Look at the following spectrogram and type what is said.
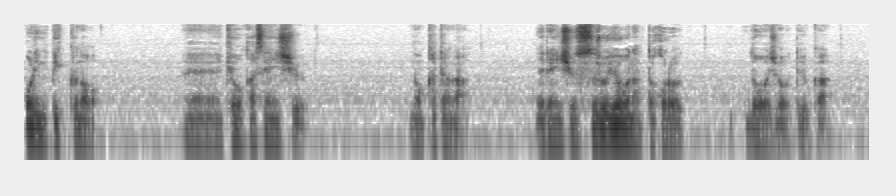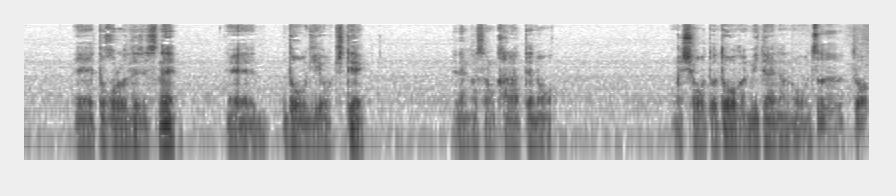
オリンピックの、えー強化選手の方が練習するようなところ道場というか、えーところでですね、えー道着を着てなんかその空手のショート動画みたいなのをずっと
